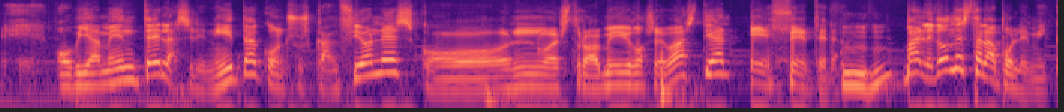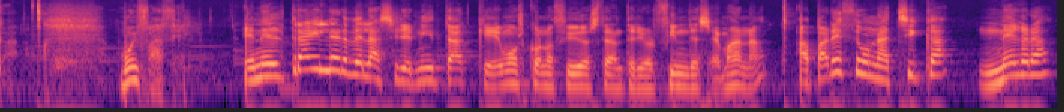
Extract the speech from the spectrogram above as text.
eh, obviamente la Sirenita con sus canciones, con nuestro amigo Sebastián, etc. Vale, ¿dónde está la polémica? Muy fácil. En el tráiler de la Sirenita que hemos conocido este anterior fin de semana, aparece una chica negra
